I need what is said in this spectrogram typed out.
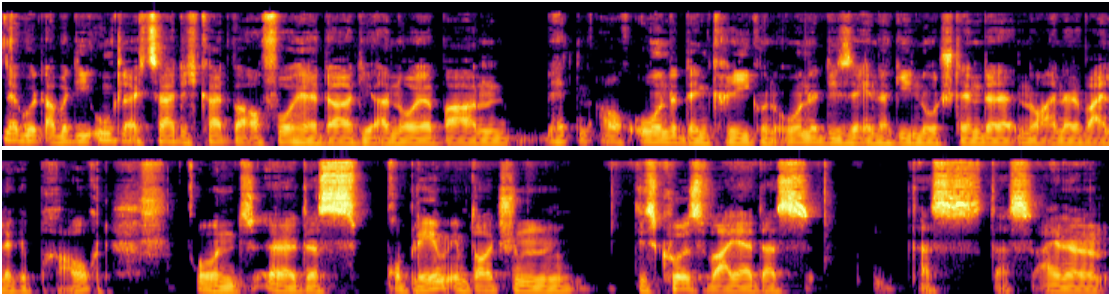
Na gut, aber die Ungleichzeitigkeit war auch vorher da. Die Erneuerbaren hätten auch ohne den Krieg und ohne diese Energienotstände noch eine Weile gebraucht. Und äh, das Problem im deutschen Diskurs war ja, dass, dass, dass eine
